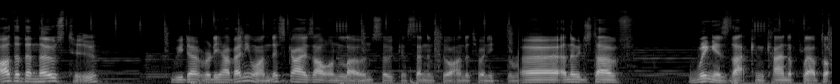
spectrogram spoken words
Other than those two, we don't really have anyone. This guy is out on loan, so we can send him to our under 23. Uh, and then we just have wingers that can kind of play up top.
